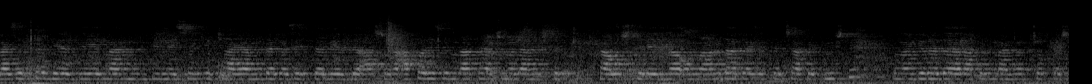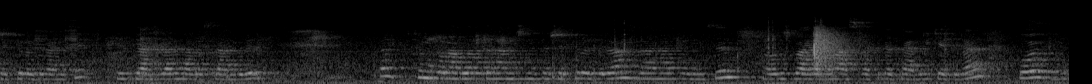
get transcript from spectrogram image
qəzetdə verdi, mənim bir neçə hekayəmi də qəzetdə verdi, az sonra aforizmlər tərcümələnmişdi Talış dilində, onları da qəzetdə çap etmişdi. Buna görə də Rafik müəllimə çox təşəkkür edirəm ki, biz gəncləri həvəsləndirir. Hər bütün qonaqlara da həmçinin təşəkkür edirəm və hər birinizin Novruz bayramı münasibətilə təbrik edirəm. Qoy bu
